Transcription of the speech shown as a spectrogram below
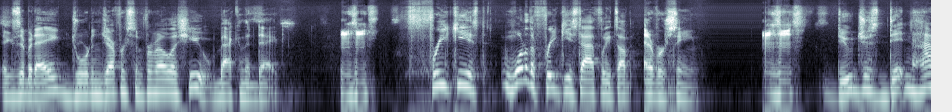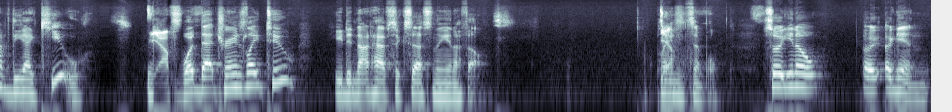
Exhibit A, Jordan Jefferson from LSU back in the day. Mm-hmm. Freakiest, one of the freakiest athletes I've ever seen. Mm-hmm. Dude just didn't have the IQ. Yeah. What'd that translate to? He did not have success in the NFL. Plain yeah. and simple. So, you know, again,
